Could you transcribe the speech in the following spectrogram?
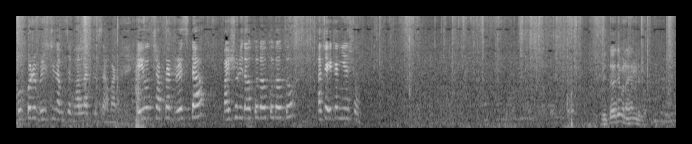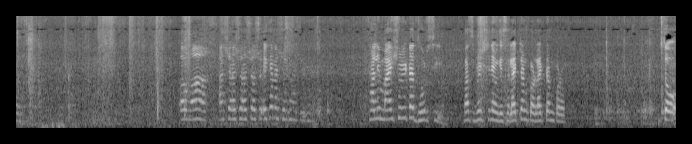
হুট করে বৃষ্টি নামছে ভালো লাগতেছে আমার। এই হচ্ছে আপনার ড্রেসটা মাইসুরি দাও তো দাও তো দাও তো। আচ্ছা এটা নিয়ে আসো। ভিতরে দেবো না এখানে দেবো? ও মা আসো আসো আসো আসো। এখানে আসো এখানে আসো খালি মাইসুরিটা ধরছি। বাস বৃষ্টি নেমে গেছে। লাইট অন করো লাইট অন করো। তো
